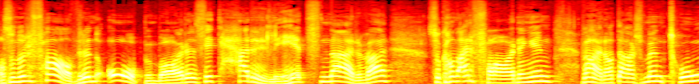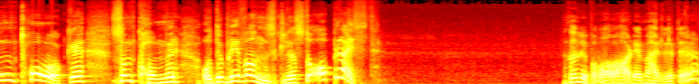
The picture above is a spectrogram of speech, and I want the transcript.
Altså Når Faderen åpenbarer sitt herlighetsnærvær, så kan erfaringen være at det er som en tung tåke som kommer, og det blir vanskelig å stå oppreist. Jeg kan lure på Hva har det med herlighet å gjøre?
